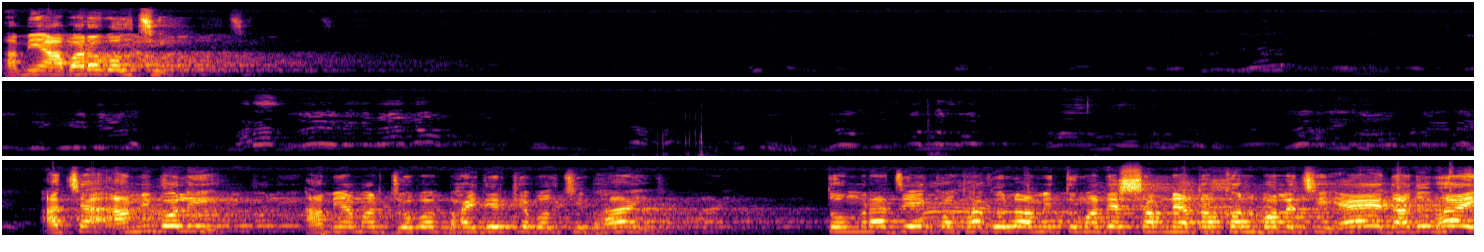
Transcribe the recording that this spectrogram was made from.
আমি আবারও বলছি আচ্ছা আমি বলি আমি আমার যুবক ভাইদেরকে বলছি ভাই তোমরা যে কথাগুলো আমি তোমাদের সামনে এতক্ষণ বলেছি এ দাদু ভাই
